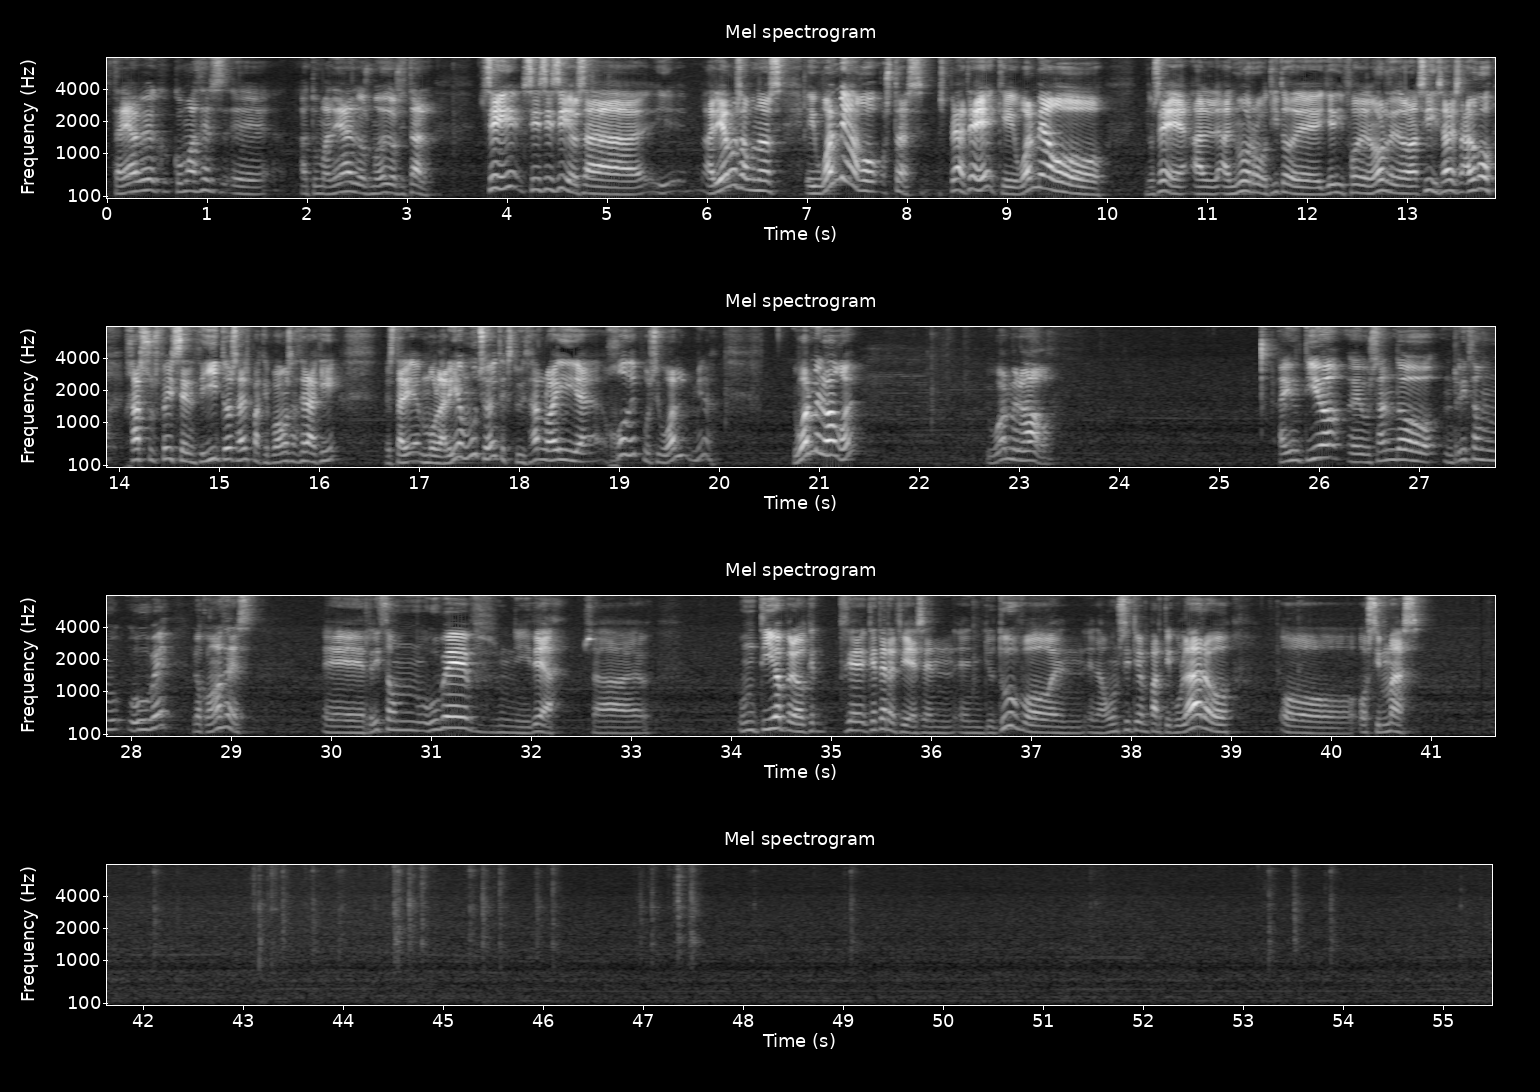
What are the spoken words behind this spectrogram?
Estaría ver cómo haces eh, a tu manera los modelos y tal. Sí, sí, sí, sí, o sea, haríamos algunos... Igual me hago... Ostras, espérate, eh, que igual me hago... No sé, al, nuevo robotito de Jedi Fallen Order o así, ¿sabes? Algo hard face sencillito, ¿sabes? Para que podamos hacer aquí. Estaría, molaría mucho, ¿eh? Texturizarlo ahí. Eh, joder, pues igual, mira. Igual me lo hago, ¿eh? Igual me lo hago. Hay un tío eh, usando Rhythm V. ¿Lo conoces? Eh, Rhythm V, ni idea. O sea, un tío, pero ¿qué, te refieres? ¿En, YouTube o en, algún sitio en particular o, o sin más?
